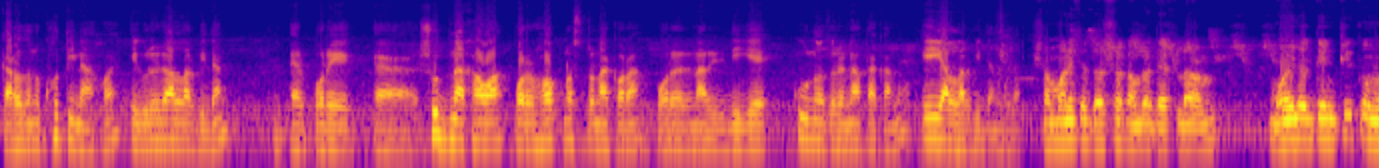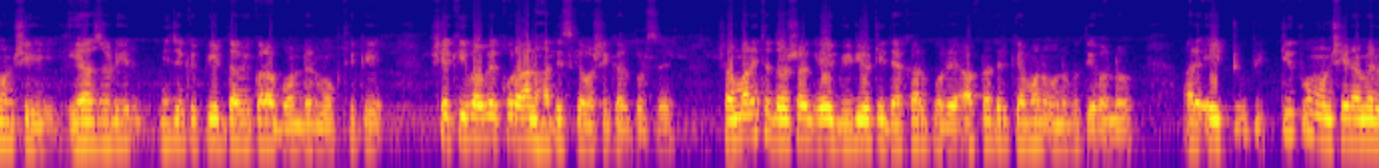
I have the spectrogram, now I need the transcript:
কারও যেন ক্ষতি না হয় এগুলো হলো আল্লাহর বিধান। এরপরে সুদ না খাওয়া পরের হক নষ্ট না করা পরের নারীর দিকে কুনজরে না তাকানো এই আল্লাহর বিধানগুলো। সম্মানিত দর্শক, আমরা দেখলাম মঈনুদ্দিন টিপু মুন্সি হিয়াজুড়ির নিজেকে পীর দাবি করা বন্ডের মুখ থেকে সে কীভাবে কোরআন হাদিসকে অস্বীকার করছে। সম্মানিত দর্শক, এই ভিডিওটি দেখার পরে আপনাদের কেমন অনুভূতি হলো? আর এই টুপি টিপু মুন্সি নামের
